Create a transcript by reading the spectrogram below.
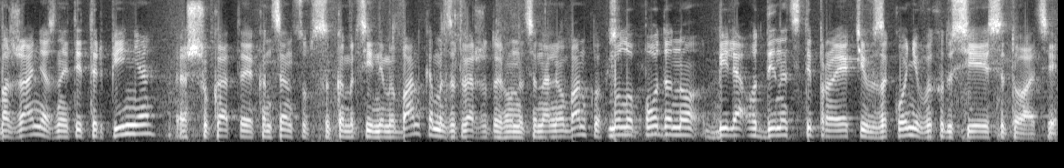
бажання знайти терпіння, е, шукати консенсус з комерційними банками, затверджувати його в Національному банку. Було подано біля 11 проєктів законів виходу з цієї ситуації.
